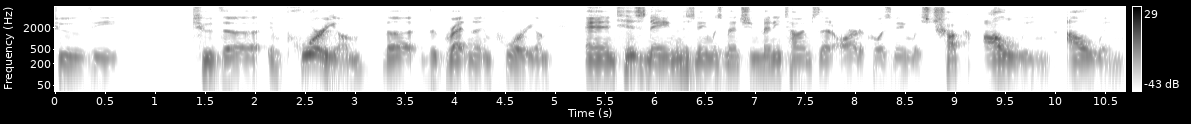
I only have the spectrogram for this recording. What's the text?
to the to the Emporium, the the Gretna Emporium, and his name and his name was mentioned many times in that article. His name was Chuck Alwyn. Alwyn,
